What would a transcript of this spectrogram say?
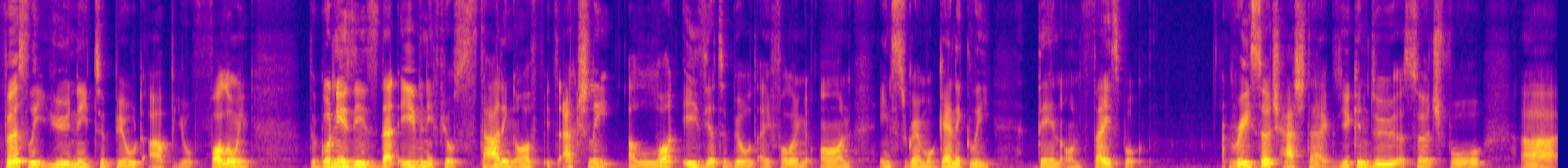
Firstly, you need to build up your following. The good news is that even if you're starting off, it's actually a lot easier to build a following on Instagram organically than on Facebook. Research hashtags. You can do a search for uh,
